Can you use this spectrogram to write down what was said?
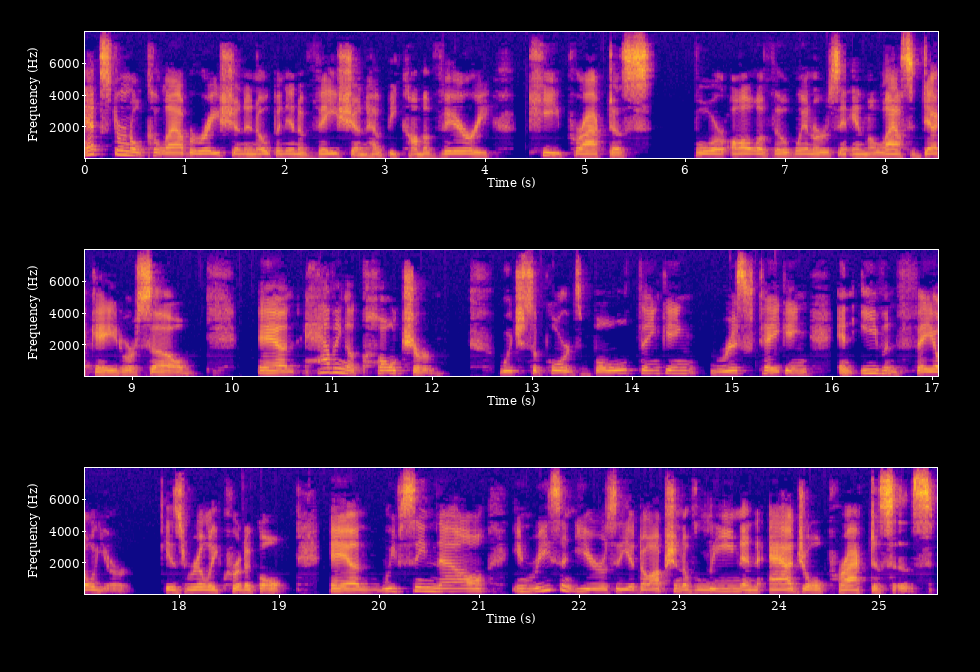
External collaboration and open innovation have become a very key practice for all of the winners in the last decade or so. And having a culture which supports bold thinking, risk taking, and even failure is really critical. And we've seen now in recent years the adoption of lean and agile practices.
